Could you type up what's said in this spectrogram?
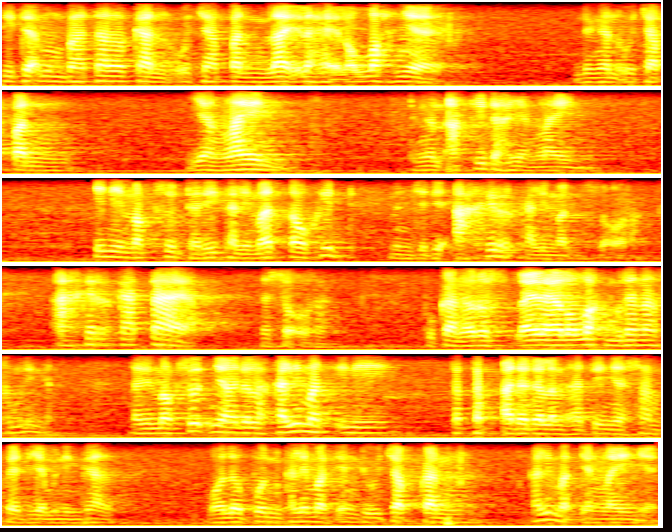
tidak membatalkan ucapan la ilaha illallahnya dengan ucapan yang lain, dengan akidah yang lain. Ini maksud dari kalimat tauhid menjadi akhir kalimat seseorang, akhir kata seseorang. Bukan harus la ilaha illallah kemudian langsung meninggal. Tapi maksudnya adalah kalimat ini tetap ada dalam hatinya sampai dia meninggal. Walaupun kalimat yang diucapkan kalimat yang lainnya.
